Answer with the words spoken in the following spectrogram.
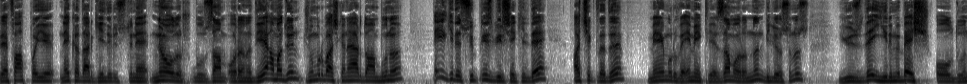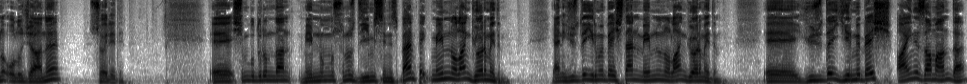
refah payı ne kadar gelir üstüne ne olur bu zam oranı diye ama dün Cumhurbaşkanı Erdoğan bunu belki de sürpriz bir şekilde açıkladı. Memur ve emekliye zam oranının biliyorsunuz yüzde 25 olduğunu olacağını söyledi. Ee, şimdi bu durumdan memnun musunuz değil misiniz? Ben pek memnun olan görmedim. Yani yüzde 25'ten memnun olan görmedim. Ee, yüzde 25 aynı zamanda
